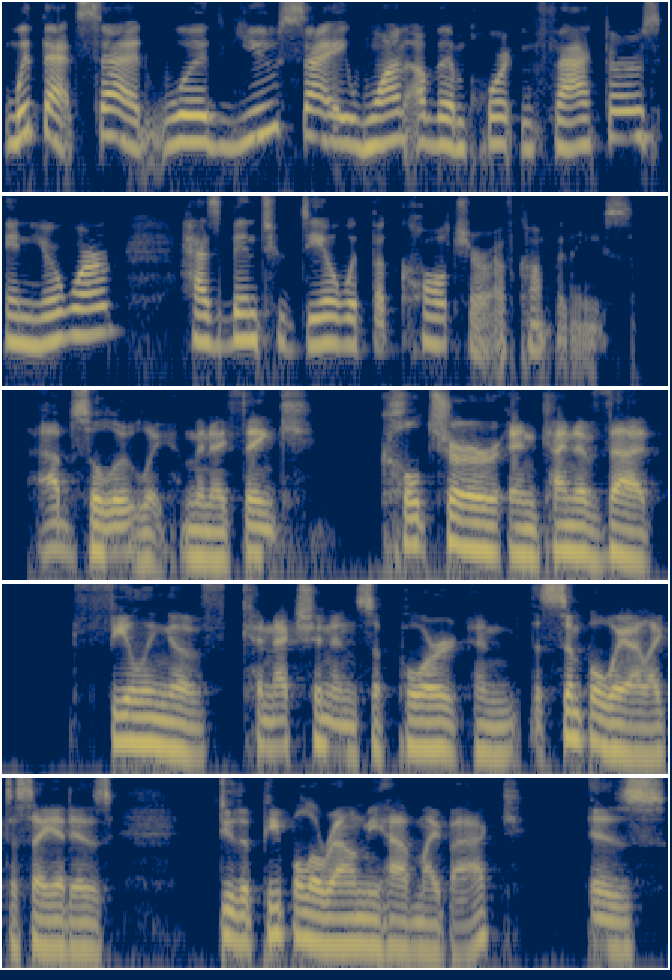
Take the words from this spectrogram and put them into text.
with that said, would you say one of the important factors in your work has been to deal with the culture of companies? Absolutely. I mean, I think culture and kind of that feeling of connection and support, and the simple way I like to say it is do the people around me have my back? is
